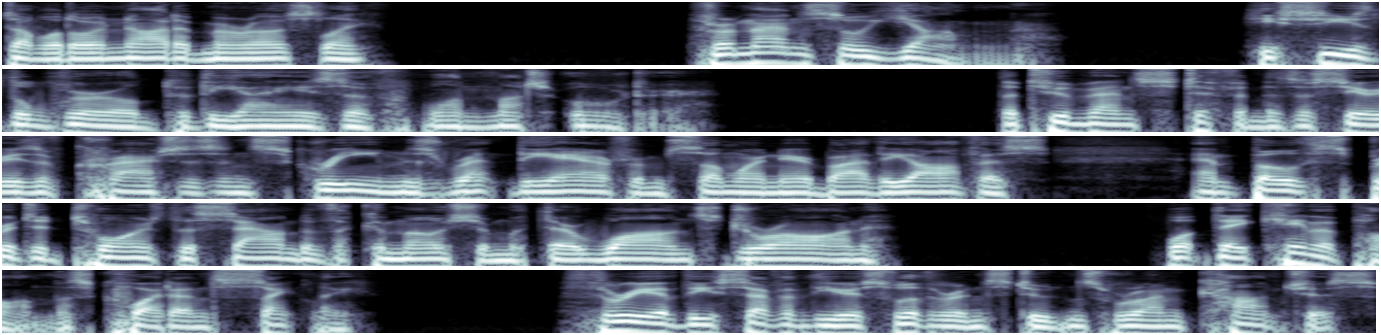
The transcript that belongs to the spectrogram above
Dumbledore nodded morosely. For a man so young, he sees the world through the eyes of one much older. The two men stiffened as a series of crashes and screams rent the air from somewhere nearby the office, and both sprinted towards the sound of the commotion with their wands drawn. What they came upon was quite unsightly. Three of the seventh year Slytherin students were unconscious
